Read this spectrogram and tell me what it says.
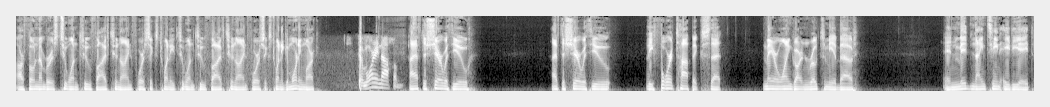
Our phone number is 212 529 4620. 212 529 4620. Good morning, Mark. Good morning, Nachum. I have to share with you. I have to share with you the four topics that Meir Weingarten wrote to me about in mid 1988.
